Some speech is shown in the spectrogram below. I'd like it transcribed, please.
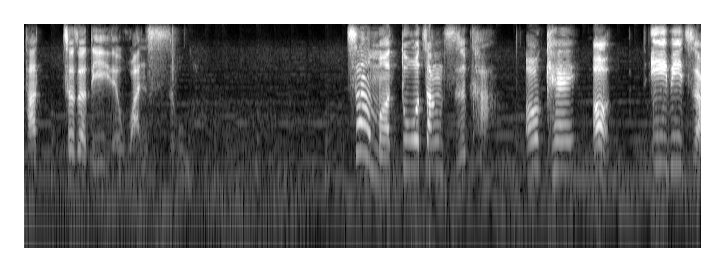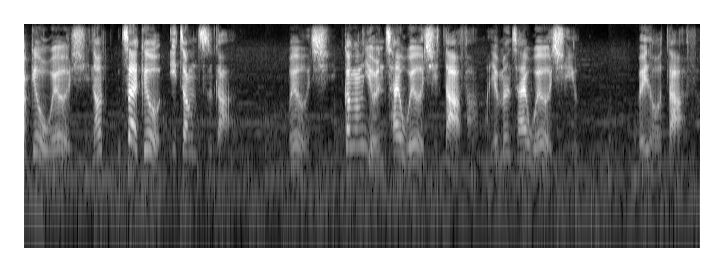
他彻彻底底的玩死我了，这么多张纸卡，OK，哦，一批纸啊，给我维尔奇，然后再给我一张纸卡。维尔奇，刚刚有人猜维尔奇大法吗？有没有人猜维尔奇回头大法？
